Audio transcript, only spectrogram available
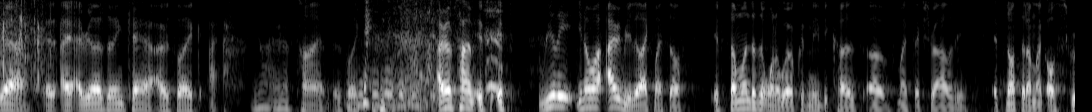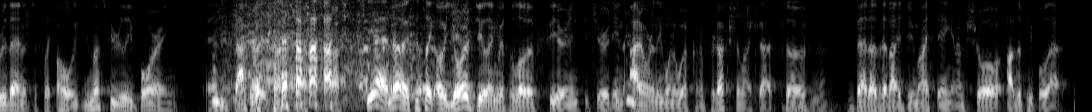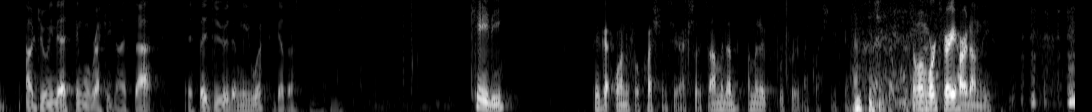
yeah, and I, I realized I didn't care. I was like, I, you know, I don't have time. There's like, I don't have time. If, if really, you know what? I really like myself. If someone doesn't want to work with me because of my sexuality, it's not that I'm like, oh, screw them. It's just like, oh, you must be really boring and backwards. yeah, no, it's just like, oh, you're dealing with a lot of fear and insecurity, and I don't really want to work on a production like that. So mm-hmm. it's better that I do my thing, and I'm sure other people that are doing their thing will recognize that. And if they do, then we work together. Caity, they've got wonderful questions here, actually. So I'm gonna I'm gonna refer to my questions here. Someone worked very hard on these.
